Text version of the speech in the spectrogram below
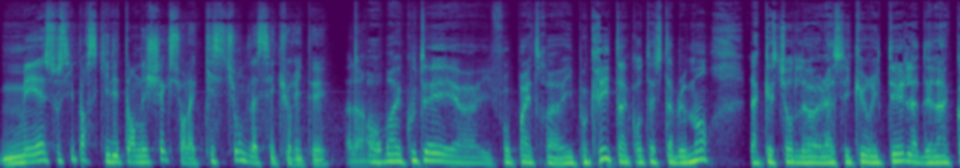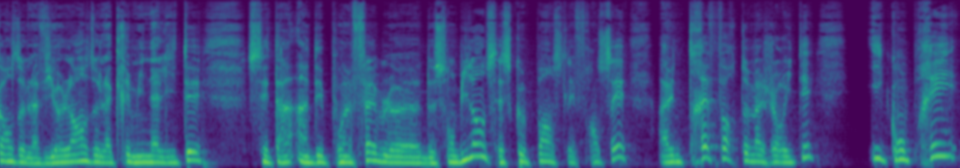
Mais est-ce aussi parce qu'il est en échec sur la question de la sécurité, Alain? Oh bah écoutez, euh, il faut pas être euh, hypocrite, incontestablement. La question de la sécurité, de la délinquance, de la violence, de la criminalité, c'est un, un des points faibles de son bilan. C'est ce que pensent les Français à une très forte majorité, y compris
